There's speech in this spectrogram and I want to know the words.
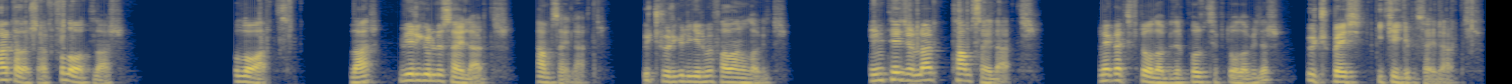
Arkadaşlar float'lar, float'lar virgüllü sayılardır. Tam sayılardır. 3,20 falan olabilir. Integer'lar tam sayılardır. Negatif de olabilir, pozitif de olabilir. 3, 5, 2 gibi sayılardır.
